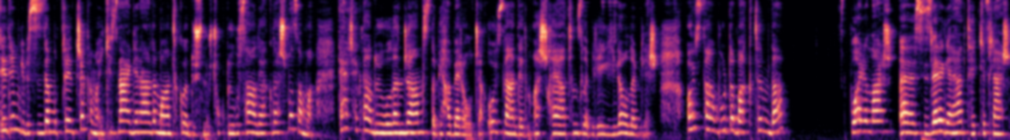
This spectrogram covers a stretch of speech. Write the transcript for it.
Dediğim gibi sizi de mutlu edecek ama ikizler genelde mantıkla düşünür. Çok duygusal yaklaşmaz ama gerçekten duygulanacağınız da bir haber olacak. O yüzden dedim aşk hayatınızla bile ilgili olabilir. O yüzden burada baktığımda bu aralar e, sizlere gelen teklifler,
